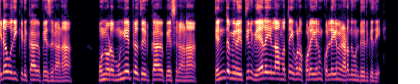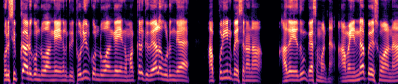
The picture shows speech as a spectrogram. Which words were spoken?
இடஒதுக்கீடுக்காக பேசுகிறானா? உன்னோட முன்னேற்றத்திற்காக பேசுகிறானா? தென் தமிழகத்தில் வேலை தான் இவ்வளவு கொலைகளும் கொள்ளைகளும் நடந்து கொண்டு இருக்குது. ஒரு சிப்கார்டு கொண்டு வாங்க எங்களுக்கு தொழில் கொண்டு வாங்க எங்க மக்களுக்கு வேலை கொடுங்க அப்படின்னு பேசுறானா? அதை எதுவும் பேச மாட்டேன். அவன் என்ன பேசுவானா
